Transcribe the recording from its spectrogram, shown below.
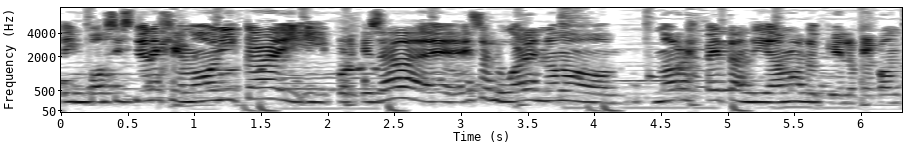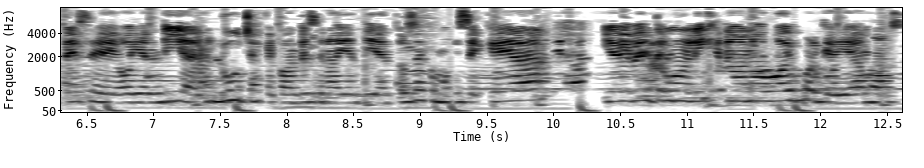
de imposición hegemónica y, y, porque ya eh, esos lugares no, no respetan digamos lo que lo que acontece hoy en día las luchas que acontecen hoy en día. Entonces como que se quedan y obviamente uno elige no no voy porque digamos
